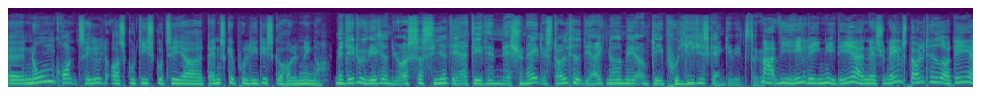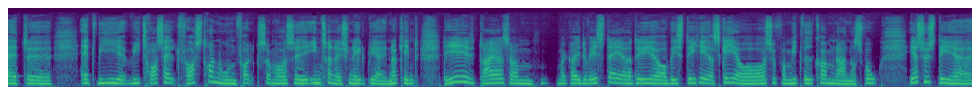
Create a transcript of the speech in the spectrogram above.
øh, nogen grund til at skulle diskutere danske politiske holdninger. Men det du i virkeligheden jo også så siger, det er, at det er den nationale stolthed. Det er ikke noget med, om det er politisk en gevinst. Nej, vi er helt enige i det. er national stolthed, og det er, at, øh, at vi, vi trods alt fostrer nogle folk, som også internationalt bliver anerkendt. Det drejer sig om Margrethe Vestager, og, det, og hvis det her sker, og også for mit vedkommende Anders Fogh. Jeg synes, det er,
